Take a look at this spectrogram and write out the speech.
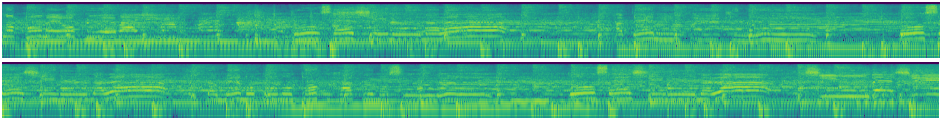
の米を食えばいいどうせ死ぬなら果てに生きにどうせ死ぬならダメ元の告白もするどうせ死ぬなら死んで死ぬ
